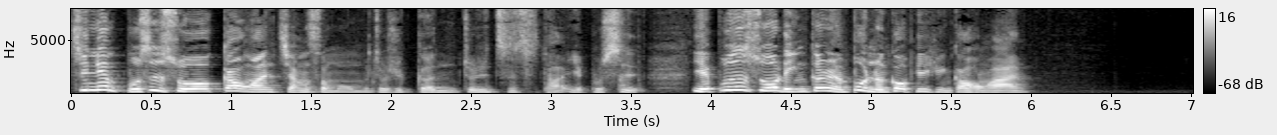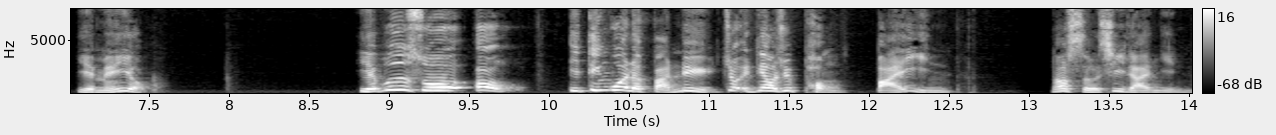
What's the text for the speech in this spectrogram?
今天不是说高虹安讲什么我们就去跟就去支持他，也不是，也不是说林根仁不能够批评高宏安，也没有，也不是说哦一定为了反绿就一定要去捧白银，然后舍弃蓝营。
